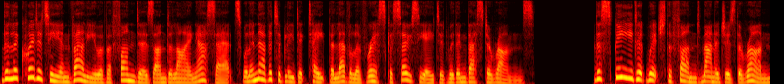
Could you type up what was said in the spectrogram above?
The liquidity and value of a funder's underlying assets will inevitably dictate the level of risk associated with investor runs. The speed at which the fund manages the run,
